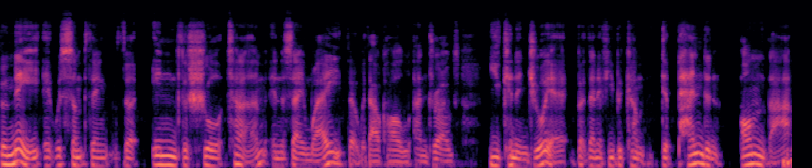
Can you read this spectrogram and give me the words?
For me, it was something that, in the short term, in the same way that with alcohol and drugs, you can enjoy it. But then, if you become dependent on that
